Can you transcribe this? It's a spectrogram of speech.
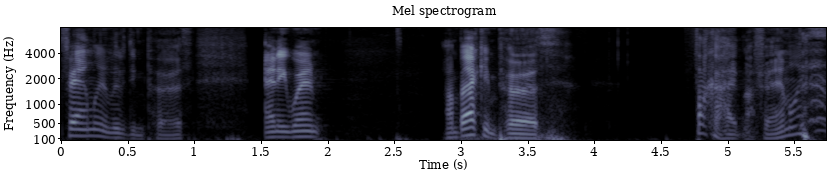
family lived in Perth, and he went. I'm back in Perth. Fuck, I hate my family.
